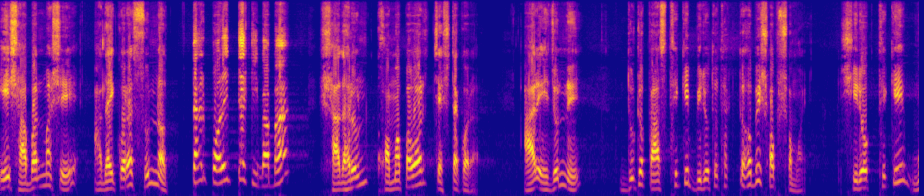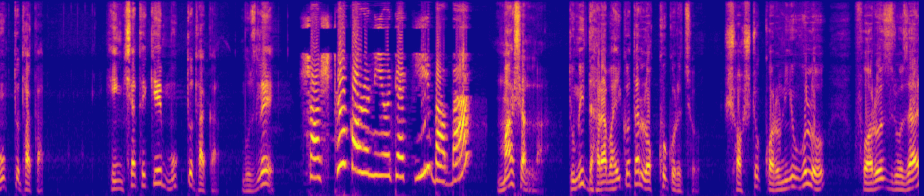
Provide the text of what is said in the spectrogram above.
এ সাবান মাসে আদায় করা সুন্নত। তার পরেরটা কি বাবা? সাধারণ ক্ষমা পাওয়ার চেষ্টা করা। আর এজন্যে দুটো কাজ থেকে বিরত থাকতে হবে সব সময়। শিরক থেকে মুক্ত থাকা হিংসা থেকে মুক্ত থাকা বুঝলে? ষষ্ঠ করণীয়টা কি বাবা? মাশাল্লাহ তুমি ধারাবাহিকতা লক্ষ্য করেছ। ষষ্ঠ করণীয় হল ফরজ রোজার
